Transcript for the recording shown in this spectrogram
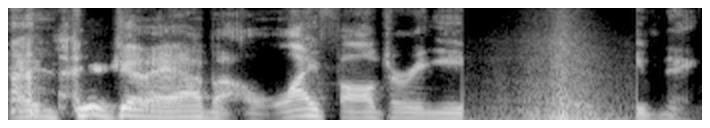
and you're going to have a life altering evening.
